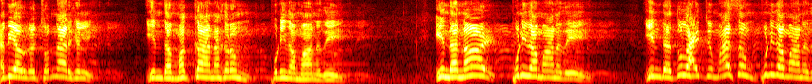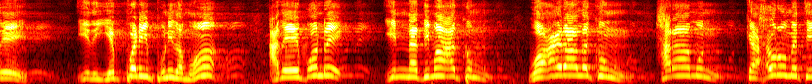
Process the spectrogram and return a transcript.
நபி அவர்கள் சொன்னார்கள் இந்த மக்கா நகரம் புனிதமானது. இந்த நாள் புனிதமானது. இந்த துல்ஹஜ் மாசம் புனிதமானது. இது எப்படி புனிதமோ அதே போன்று இன்ன திமாக்கும் வாராலக்கும் ஹராமுன் கஹருமத்தி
